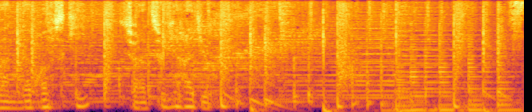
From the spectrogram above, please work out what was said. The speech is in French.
Antoine Dabrowski sur la Tsugi Radio.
